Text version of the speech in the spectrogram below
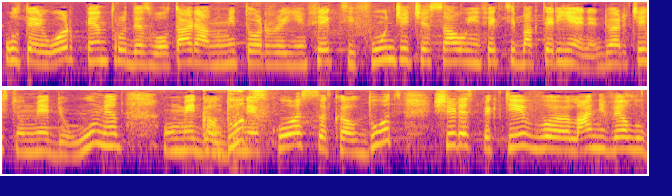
ulterior pentru dezvoltarea anumitor infecții fungice sau infecții bacteriene, deoarece este un mediu umed, un mediu întunecos, călduț și respectiv la nivelul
